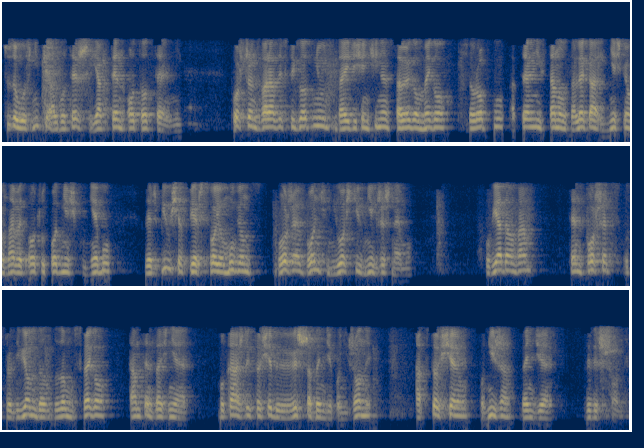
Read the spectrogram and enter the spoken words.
cudzołożnicy, albo też jak ten oto celnik. Poszczę dwa razy w tygodniu, daję dziesięcinę z całego mego dorobku, a celnik stanął z daleka i nie śmiał nawet oczu podnieść ku niebu, lecz bił się w pierś swoją, mówiąc, Boże, bądź miłościw niegrzesznemu. Powiadam wam, ten poszedł usprawiedliwiony do, do domu swego, tamten zaś nie, bo każdy, kto siebie wywyższa, będzie poniżony, a kto się poniża, będzie wywyższony.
